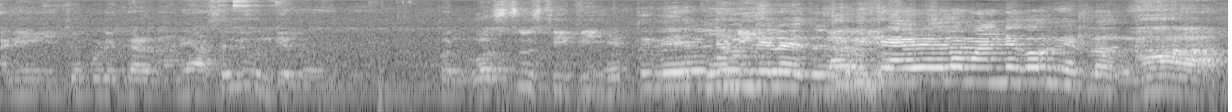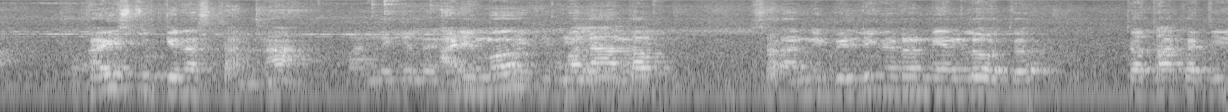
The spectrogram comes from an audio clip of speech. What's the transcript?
आणि याच्यापुढे करणार असं लिहून दिलं. पण वस्तुस्थिती हे तुम्ही लिहून कोणी- दिलंय तुम्ही. त्यावेळेला मान्य करून घेतलं. हा. काहीच चुकी नसताना. मान्य केलं आणि मग मला आता सरांनी बिल्डिंग अंडर नेमलं होतं. तथाकथित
